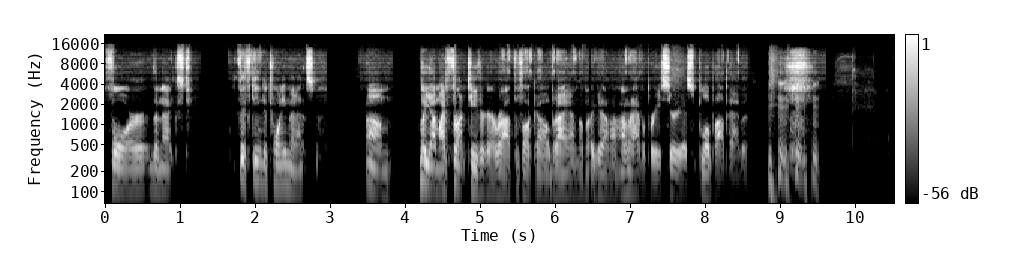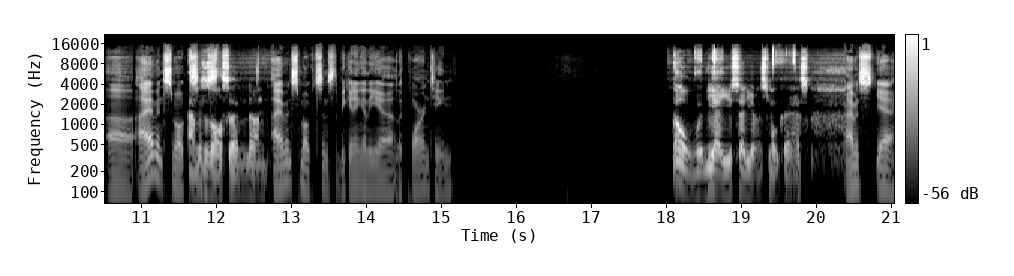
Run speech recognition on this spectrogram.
for the next 15 to 20 minutes. Um, but yeah, my front teeth are gonna rot the fuck out. But I am. I'm gonna get on. I'm gonna have a pretty serious blow pop habit. uh I haven't smoked since this is all said and done. I haven't smoked since the beginning of the uh the quarantine. Oh yeah, you said you haven't smoked grass. I haven't yeah,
